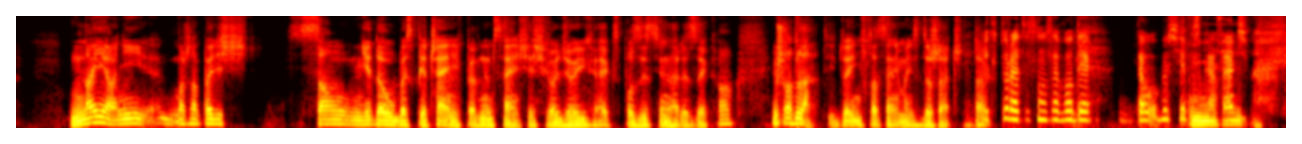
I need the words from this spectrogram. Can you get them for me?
No i oni, można powiedzieć, są niedoubezpieczeni w pewnym sensie, jeśli chodzi o ich ekspozycję na ryzyko, już od lat. I tutaj inflacja nie ma nic do rzeczy. Tak? I które to są zawody, jak dałoby się wskazać?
